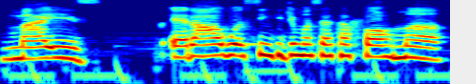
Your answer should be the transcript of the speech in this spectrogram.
Mas era algo assim que de uma certa forma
